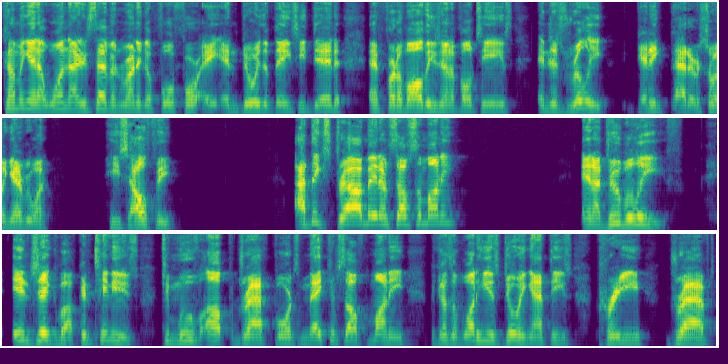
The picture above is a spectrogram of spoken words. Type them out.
coming in at 197, running a 448 and doing the things he did in front of all these NFL teams and just really getting better, showing everyone he's healthy. I think Stroud made himself some money. And I do believe Njigba continues to move up draft boards, make himself money because of what he is doing at these pre draft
